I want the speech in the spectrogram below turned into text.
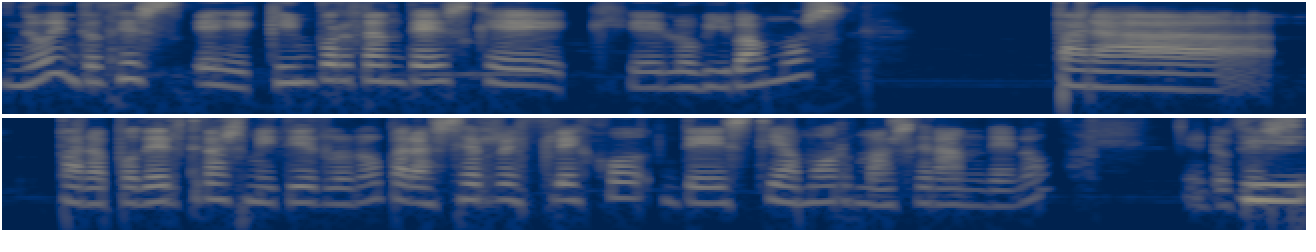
¿no? Entonces, eh, qué importante es que, que lo vivamos para, para poder transmitirlo, ¿no? Para ser reflejo de este amor más grande, ¿no? Entonces,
